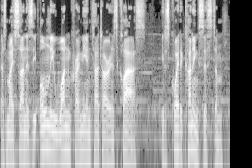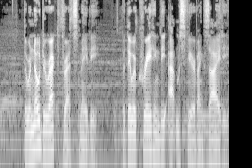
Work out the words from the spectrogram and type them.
as my son is the only one Crimean Tatar in his class, it is quite a cunning system there were no direct threats, maybe, but they were creating the atmosphere of anxiety.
